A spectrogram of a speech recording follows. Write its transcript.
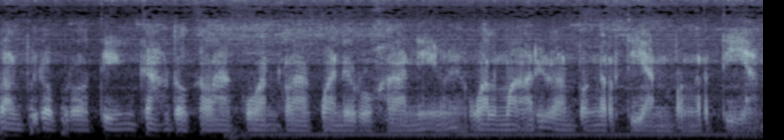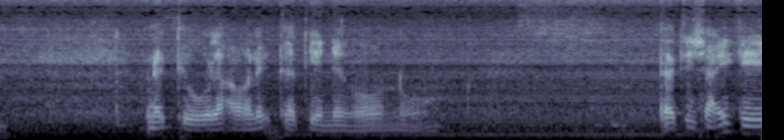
lan pira-pira tingkah atau kelakuan-kelakuan rohani wal ma'arif lan pengertian-pengertian. Nek diulak-alik dadi ngono. Dadi saiki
